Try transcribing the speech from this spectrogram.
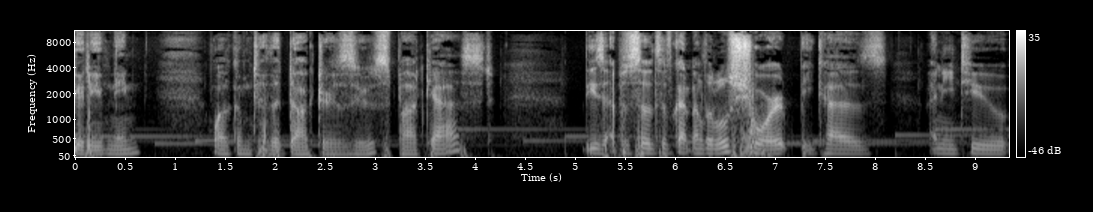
Good evening. Welcome to the Dr. Zeus podcast. These episodes have gotten a little short because I need to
